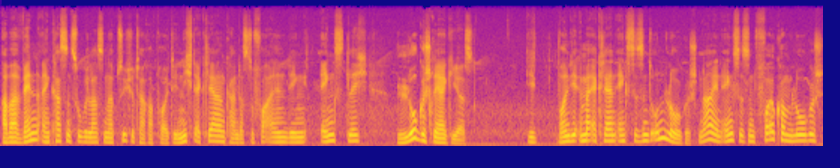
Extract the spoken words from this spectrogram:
Aber wenn ein kassenzugelassener Psychotherapeut dir nicht erklären kann, dass du vor allen Dingen ängstlich logisch reagierst, die wollen dir immer erklären, Ängste sind unlogisch. Nein, Ängste sind vollkommen logisch,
